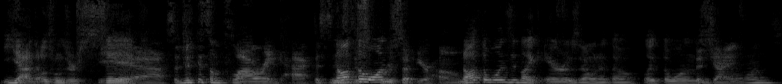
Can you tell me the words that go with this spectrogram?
Yeah, those ones are sick. Yeah. So just get some flowering cactuses Not to the spruce ones- up your home. Not the ones in like Arizona though. Like the ones the giant ones.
